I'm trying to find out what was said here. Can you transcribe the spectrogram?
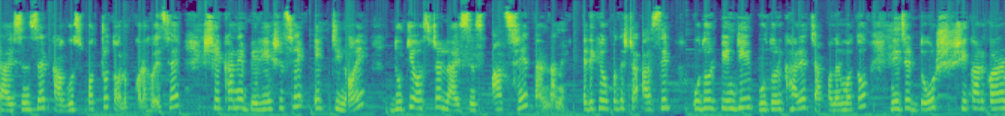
লাইসেন্সের কাগজপত্র তলব করা হয়েছে। সেখানে বেরিয়ে এসেছে একটি নয়, দুটি অস্ত্রের লাইসেন্স আছে তার নামে। এদিকে উপদেষ্টা আসিফ উদর পিণ্ডি বুদর ঘাড়ে চাপানোর মতো নিজের দোষ স্বীকার করার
